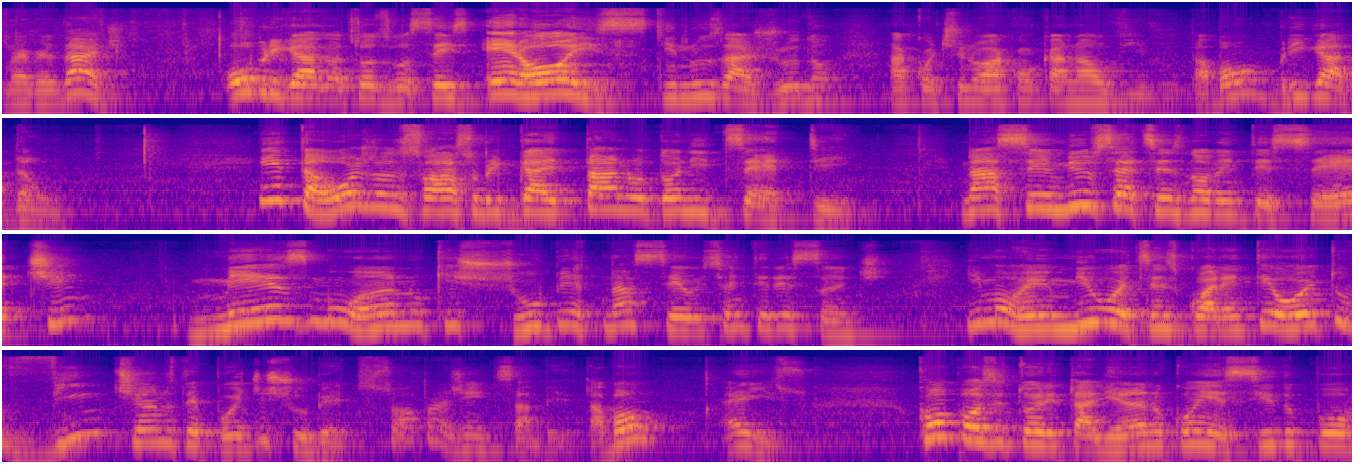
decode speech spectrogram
não é verdade? Obrigado a todos vocês, heróis que nos ajudam a continuar com o canal vivo, tá bom? Brigadão. Então, hoje nós vamos falar sobre Gaetano Donizetti. Nasceu em 1797, mesmo ano que Schubert nasceu, isso é interessante. E morreu em 1848, 20 anos depois de Schubert, só para a gente saber, tá bom? É isso. Compositor italiano conhecido por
